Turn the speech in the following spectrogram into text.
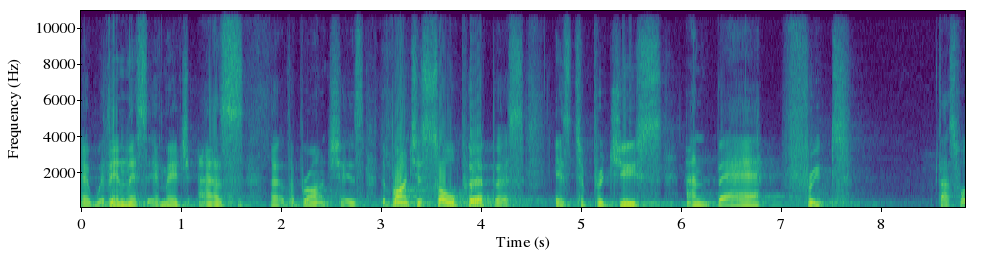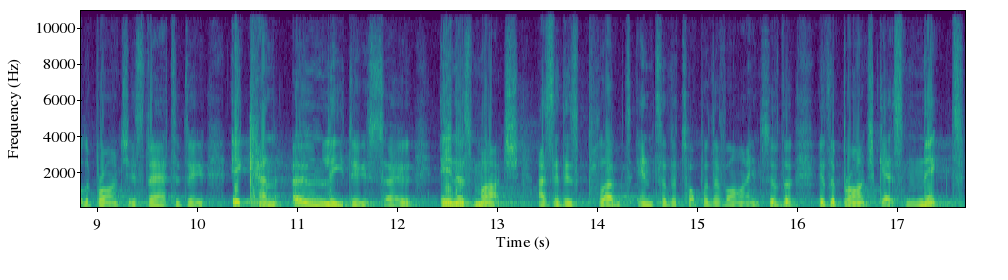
uh, within this image as uh, the branches. The branch's sole purpose is to produce and bear fruit. That's what the branch is there to do. It can only do so in as much as it is plugged into the top of the vine. So if the, if the branch gets nicked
